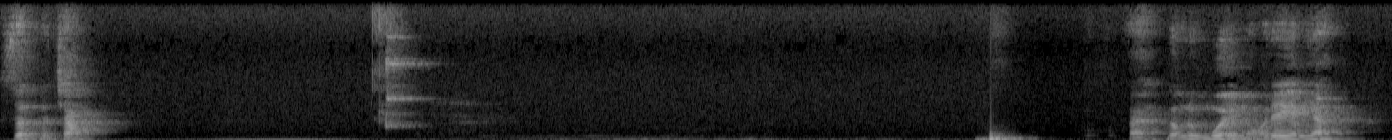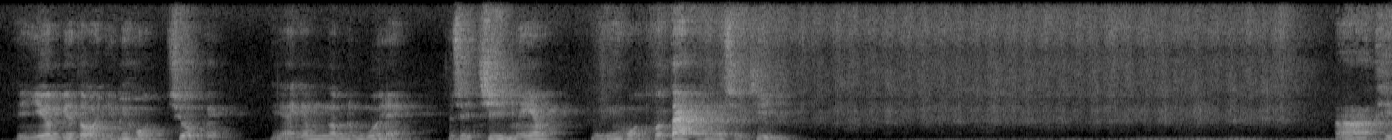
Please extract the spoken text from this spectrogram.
rất là trong. À, đây ngâm nước muối mỏi đây em nhé. Thì như em biết rồi những cái hột trước ấy, thì anh em ngâm nước muối này nó sẽ chìm anh em. Những cái hột có tang nó sẽ chìm. À, thì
